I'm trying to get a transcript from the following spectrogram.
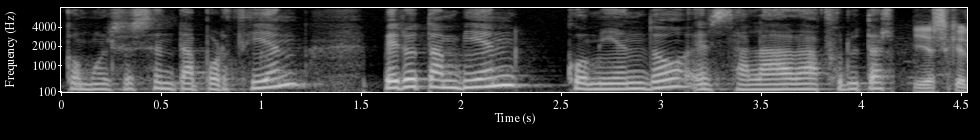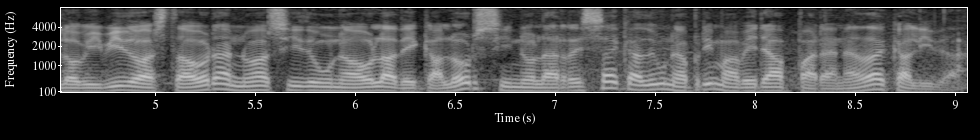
como el 60%, pero también comiendo ensalada, frutas. Y es que lo vivido hasta ahora no ha sido una ola de calor, sino la resaca de una primavera para nada cálida.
